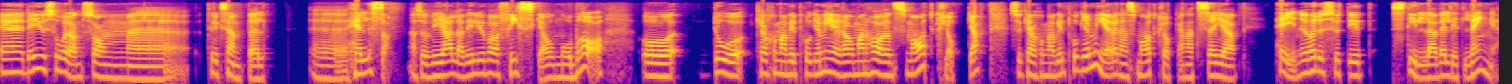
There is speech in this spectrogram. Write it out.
eh, det är ju sådant som eh, till exempel eh, hälsa. Alltså vi alla vill ju vara friska och må bra. Och då kanske man vill programmera, om man har en smartklocka, så kanske man vill programmera den smartklockan att säga Hej, nu har du suttit stilla väldigt länge.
